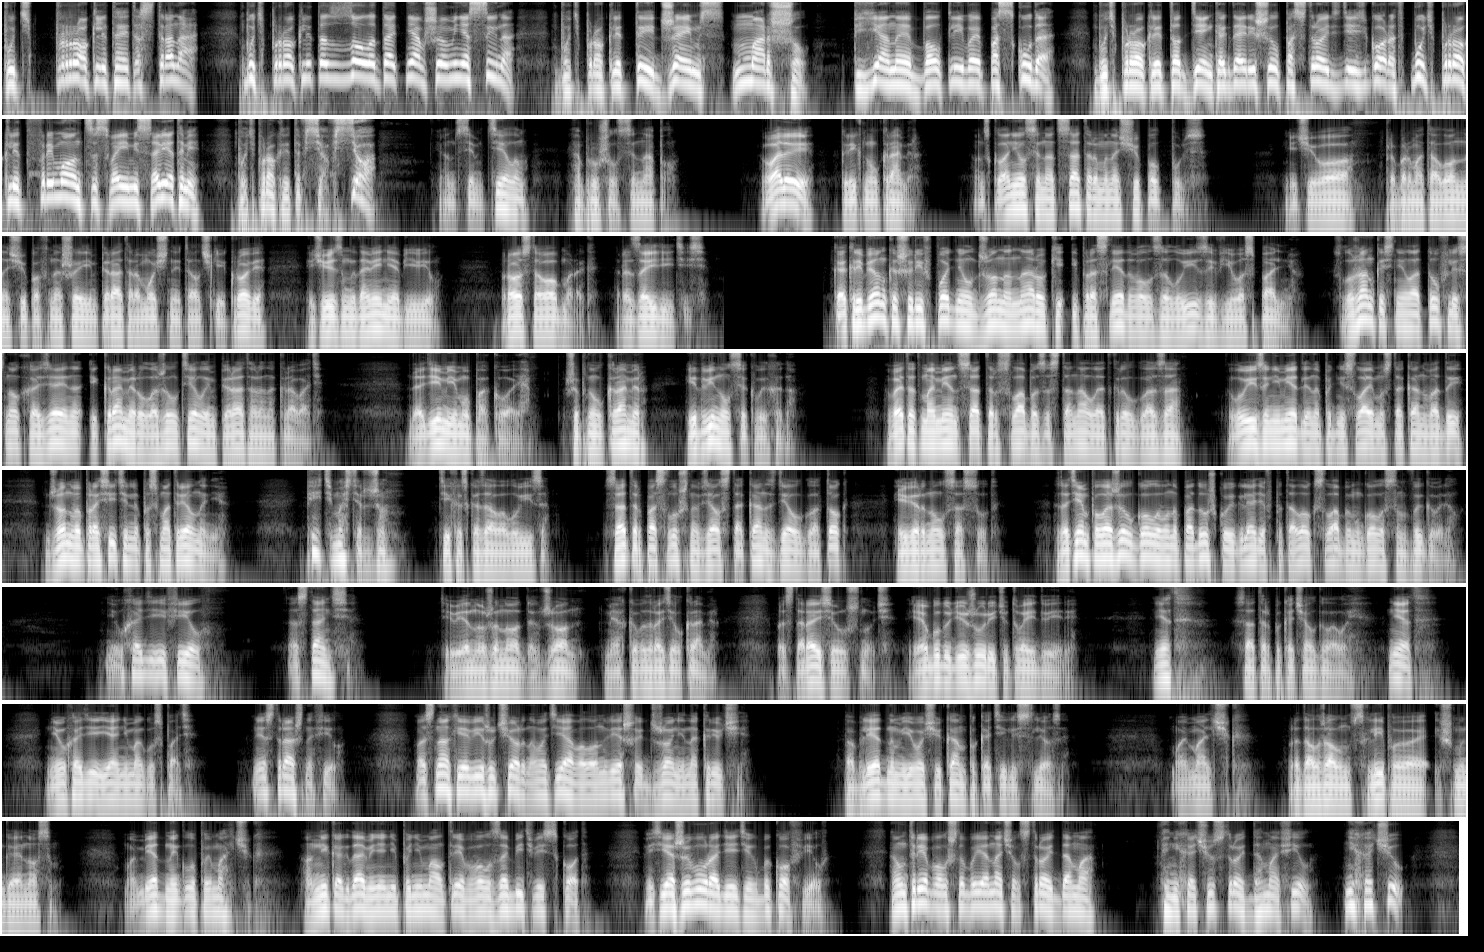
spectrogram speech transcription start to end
«Будь проклята эта страна! Будь проклято золото, отнявшее у меня сына! Будь проклят ты, Джеймс Маршалл! Пьяная, болтливая паскуда! Будь проклят тот день, когда я решил построить здесь город! Будь проклят Фримонт со своими советами! Будь проклято все, все!» Он всем телом обрушился на пол. «Воды!» — крикнул Крамер. Он склонился над Сатором и нащупал пульс. «Ничего», — пробормотал он, нащупав на шее императора мощные толчки крови, и через мгновение объявил. Просто обморок. Разойдитесь». Как ребенка шериф поднял Джона на руки и проследовал за Луизой в его спальню. Служанка сняла туфли с ног хозяина, и Крамер уложил тело императора на кровать. «Дадим ему покоя», — шепнул Крамер и двинулся к выходу. В этот момент Саттер слабо застонал и открыл глаза. Луиза немедленно поднесла ему стакан воды. Джон вопросительно посмотрел на нее. «Пейте, мастер Джон», — тихо сказала Луиза. Саттер послушно взял стакан, сделал глоток и вернул сосуд. Затем положил голову на подушку и, глядя в потолок, слабым голосом выговорил. «Не уходи, Фил. Останься». «Тебе нужен отдых, Джон», — мягко возразил Крамер. «Постарайся уснуть. Я буду дежурить у твоей двери». «Нет», — Сатор покачал головой. «Нет, не уходи, я не могу спать. Мне страшно, Фил. Во снах я вижу черного дьявола, он вешает Джонни на крючье». По бледным его щекам покатились слезы. «Мой мальчик», — продолжал он, всхлипывая и шмыгая носом. «Мой бедный глупый мальчик. Он никогда меня не понимал, требовал забить весь скот. Ведь я живу ради этих быков, Фил. А он требовал, чтобы я начал строить дома. Я не хочу строить дома, Фил. Не хочу.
